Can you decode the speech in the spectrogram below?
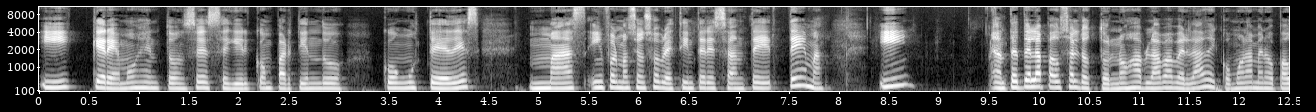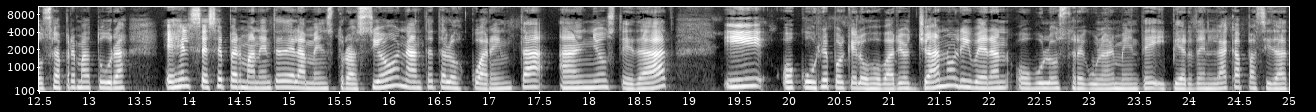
y queremos entonces seguir compartiendo con ustedes más información sobre este interesante tema. Y antes de la pausa, el doctor nos hablaba, ¿verdad?, de cómo la menopausia prematura es el cese permanente de la menstruación antes de los 40 años de edad y ocurre porque los ovarios ya no liberan óvulos regularmente y pierden la capacidad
